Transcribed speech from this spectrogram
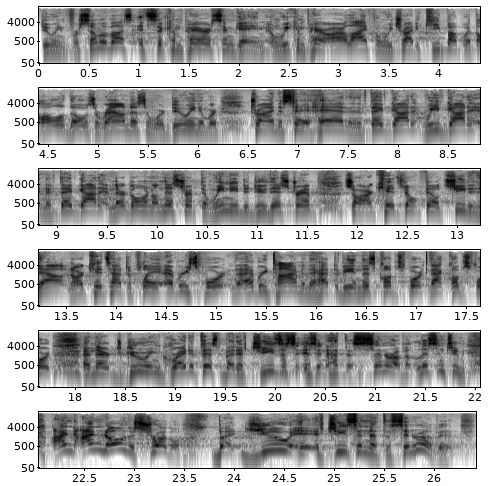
doing. For some of us, it's the comparison game, and we compare our life and we try to keep up with all of those around us, and we're doing and we're trying to stay ahead. And if they've got it, we've got it. And if they've got it and they're going on this trip, then we need to do this trip so our kids don't feel cheated out. And our kids have to play every sport and every time, and they have to be in this club sport and that club sport, and they're doing great at this. But if Jesus isn't at the center of it, listen to me. I, I know the struggle, but you, if Jesus isn't at the center of it,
